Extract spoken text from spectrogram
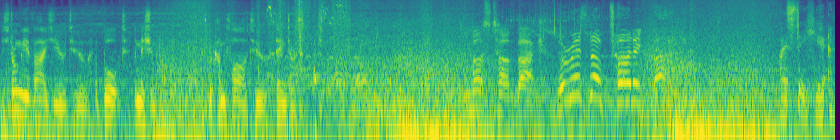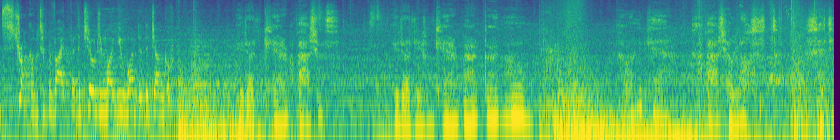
I strongly advise you to abort the mission. It's become far too dangerous. You must turn back. There is no turning back. I stay here and struggle to provide for the children while you wander the jungle. He doesn't care about us. He doesn't even care about going home. He only cares about your lost city.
